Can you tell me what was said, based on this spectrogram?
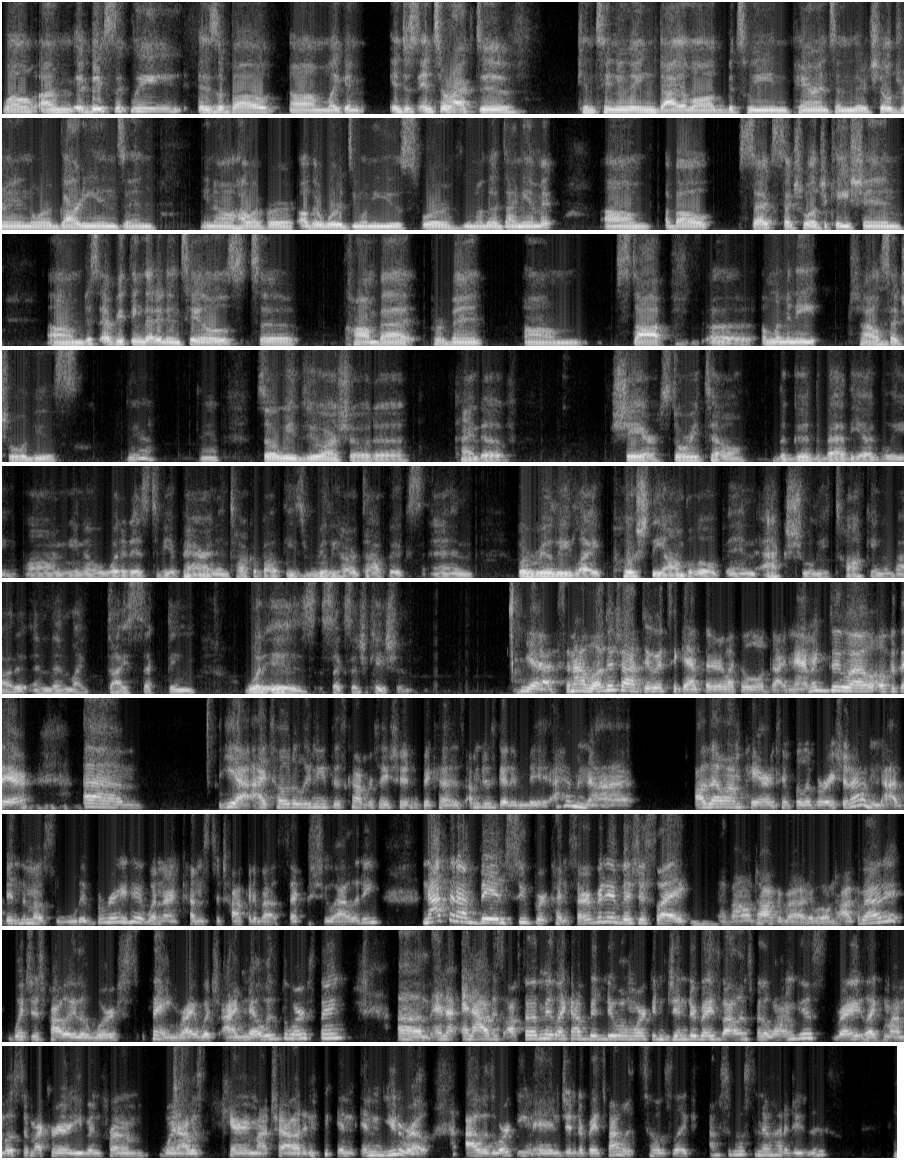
Well, um, it basically is about um, like an just interactive, continuing dialogue between parents and their children or guardians and, you know, however other words you want to use for, you know, that dynamic um, about sex, sexual education, um, just everything that it entails to combat, prevent, um, stop, uh, eliminate child mm. sexual abuse. Yeah, yeah. So we do our show to kind of share, story tell the good, the bad, the ugly on you know what it is to be a parent and talk about these really hard topics and but really like push the envelope and actually talking about it and then like dissecting what is sex education. Yes, and I love that y'all do it together, like a little dynamic duo over there. Um, yeah, I totally need this conversation because I'm just gonna admit I have not although I'm parenting for liberation, I have not been the most liberated when it comes to talking about sexuality. Not that I've been super conservative, it's just like mm-hmm. if I don't talk about it, we don't talk about it, which is probably the worst thing, right? Which I know is the worst thing. Um, and and I'll just also admit, like I've been doing work in gender-based violence for the longest, right? Like my most of my career, even from when I was carrying my child in, in, in utero, I was working in gender-based violence. So I was like, I'm supposed to know how to do this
